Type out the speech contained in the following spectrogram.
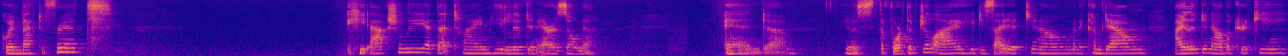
going back to Fritz, he actually, at that time, he lived in Arizona. And um, it was the 4th of July. He decided, you know, I'm going to come down. I lived in Albuquerque.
